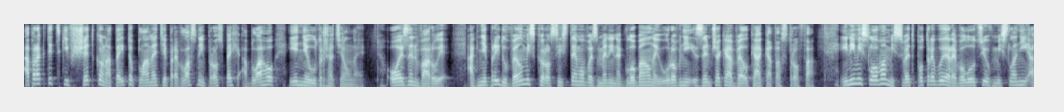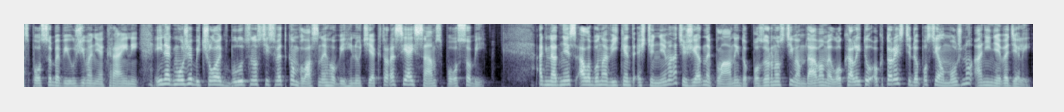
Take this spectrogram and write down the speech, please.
a prakticky všetko na tejto planete pre vlastný prospech a blaho je neudržateľné. OSN varuje. Ak neprídu veľmi skoro systémové zmeny na globálnej úrovni, Zem čaká veľká katastrofa. Inými slovami, svet potrebuje revolúciu v myslení a spôsobe využívania krajiny. Inak môže byť človek v budúcnosti svetkom vlastného vyhnutia, ktoré si aj sám spôsobí. Ak na dnes alebo na víkend ešte nemáte žiadne plány, do pozornosti vám dávame lokalitu, o ktorej ste doposiaľ možno ani nevedeli.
